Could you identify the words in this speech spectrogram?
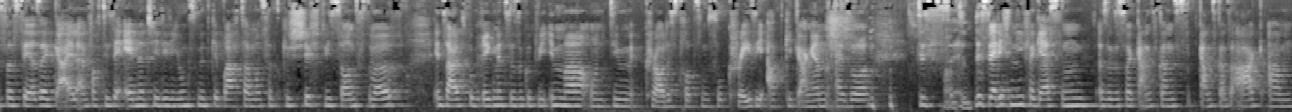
Das war sehr, sehr geil. Einfach diese Energy, die die Jungs mitgebracht haben. Es hat geschifft wie sonst was. In Salzburg regnet es ja so gut wie immer und die Crowd ist trotzdem so crazy abgegangen. Also das, das werde ich nie vergessen. Also das war ganz, ganz, ganz, ganz arg. Ähm,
